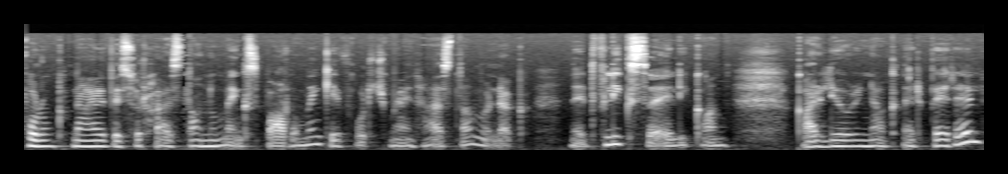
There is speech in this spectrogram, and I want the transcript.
որոնք նաև այսօր Հայաստանում ենք սպառում ենք եւ ոչ միայն Հայաստան, օրինակ Netflix-ը էլի կան կարելի օրինակներ բերել,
